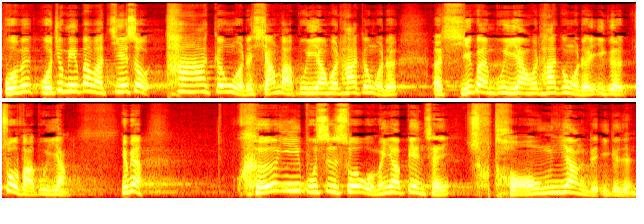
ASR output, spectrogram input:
我们我就没有办法接受他跟我的想法不一样，或他跟我的呃习惯不一样，或他跟我的一个做法不一样，有没有？合一不是说我们要变成同样的一个人，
